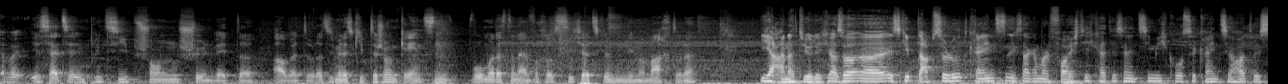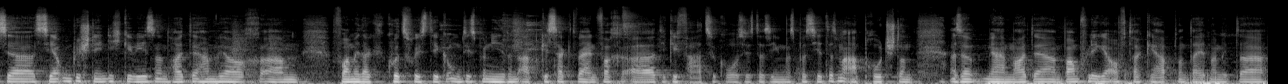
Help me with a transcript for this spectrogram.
Aber ihr seid ja im Prinzip schon Schönwetterarbeiter, oder? Also ich meine, es gibt ja schon Grenzen, wo man das dann einfach aus Sicherheitsgründen nicht mehr macht, oder? Ja, natürlich. Also äh, es gibt absolut Grenzen. Ich sage mal, Feuchtigkeit ist eine ziemlich große Grenze. Heute ist es ja sehr unbeständig gewesen und heute haben wir auch ähm, Vormittag kurzfristig umdisponiert und abgesagt, weil einfach äh, die Gefahr zu groß ist, dass irgendwas passiert, dass man abrutscht. Und also wir haben heute einen Baumpflegeauftrag gehabt und da hätte man mit der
